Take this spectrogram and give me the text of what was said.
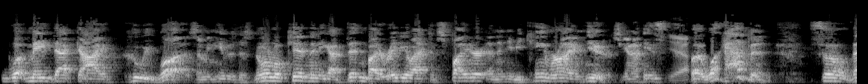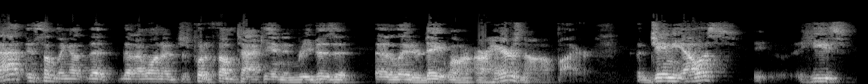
what made that guy who he was. I mean, he was this normal kid, and then he got bitten by a radioactive spider, and then he became Ryan Hughes. You know, he's Yeah. but what happened? So that is something that that I want to just put a thumbtack in and revisit at a later date when our, our hair's not on fire. Jamie Ellis, he's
